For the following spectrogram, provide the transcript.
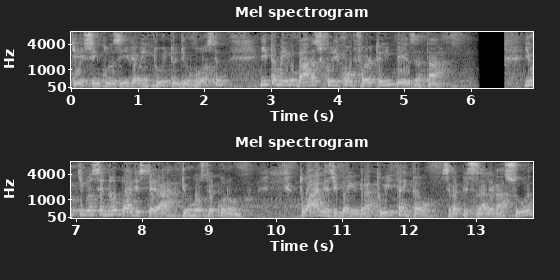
Que esse inclusive é o intuito de um hostel, e também o básico de conforto e limpeza, tá? E o que você não pode esperar de um hostel econômico? Toalhas de banho gratuita, então você vai precisar levar a sua.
